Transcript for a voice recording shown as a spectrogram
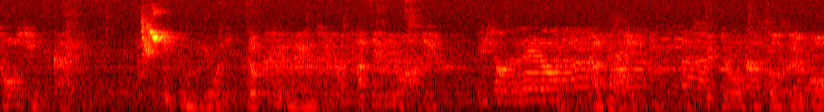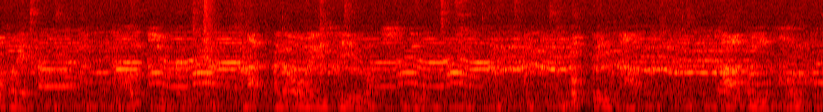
投手に変えいつものように6世のエンジンは叫びを上げる。風を切り出場を滑走するボートレーサー援しているのを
